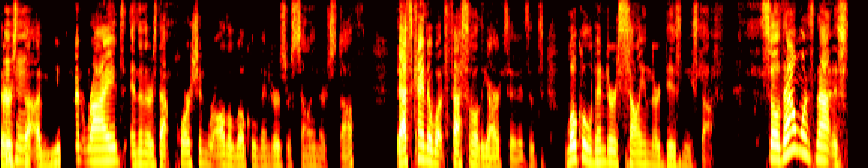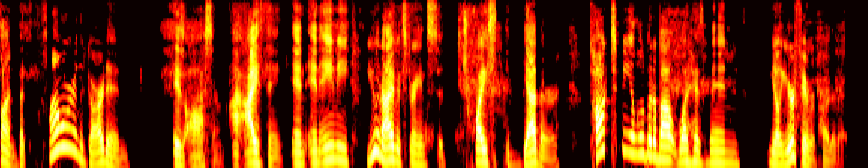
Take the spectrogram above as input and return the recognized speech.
there's Mhm. the amusement rides, and then there's that portion where all the local vendors are selling their stuff. That's kind of what Festival of the Arts is. It's local vendors selling their Disney stuff. So that one's not as fun. But Flower in the Garden is awesome, I, I think. And and Amy, you and I have experienced it twice together. Talk to me a little bit about what has been, you know, your favorite part of it.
